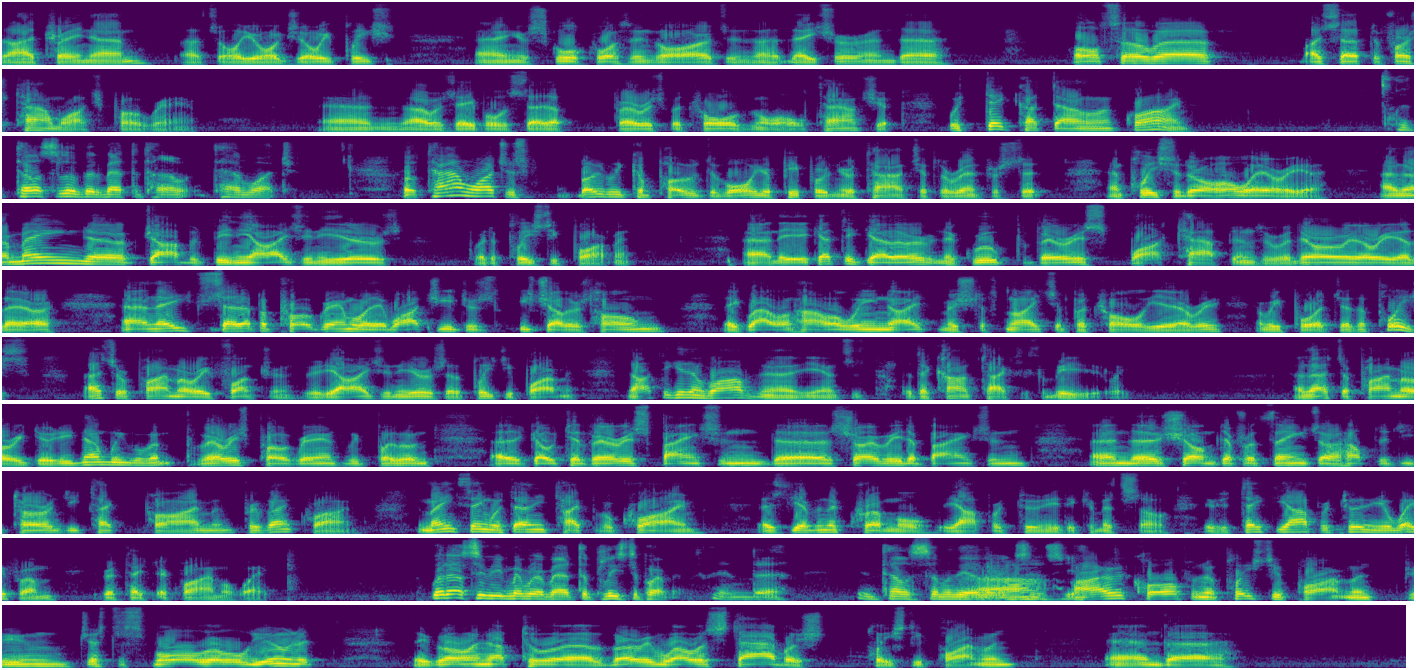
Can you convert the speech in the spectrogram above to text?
I trained them. That's all your auxiliary police and your school crossing guards and that nature. And uh, also, uh, I set up the first town watch program, and I was able to set up various patrols in the whole township, which did cut down on crime. Tell us a little bit about the town, town watch. Well, Town Watch is mainly composed of all your people in your township that are interested and policing their whole area. And their main uh, job is being the eyes and ears for the police department. And they get together in a group of various block captains or in their area there, and they set up a program where they watch each, each other's home. They go out on Halloween night, mischief nights, and patrol the area and report to the police. That's their primary function. They're the eyes and ears of the police department, not to get involved in any incidents, but to contact us immediately. And that's the primary duty. Then we went various programs. We put them, uh, go to various banks and uh, survey the banks and, and uh, show them different things to help to deter and detect crime and prevent crime. The main thing with any type of a crime is giving the criminal the opportunity to commit so. If you take the opportunity away from them, you're going to take their crime away. What else do you remember about the police department? And, uh, and tell us some of the other Uh. You, I recall from the police department being just a small little unit. They're growing up to a very well established police department, and uh,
